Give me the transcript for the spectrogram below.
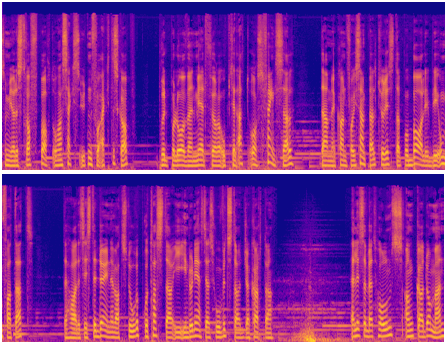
som gjør det straffbart å ha sex utenfor ekteskap. Brudd på loven medfører opptil ett års fengsel. Dermed kan f.eks. turister på Bali bli omfattet. Det har det siste døgnet vært store protester i Indonesias hovedstad Jakarta. Elisabeth Holmes anker dommen.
